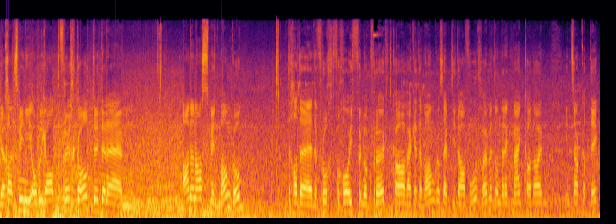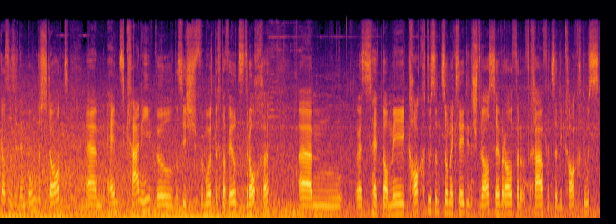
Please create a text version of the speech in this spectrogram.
Ja, ich habe jetzt meine obligaten Früchte geholt. Wieder, ähm, Ananas mit Mango. Ich habe den, Fruchtverkäufer noch gefragt wegen der Mangos, ob die hier vorkommen. Und er hat gemeint, hier in Zacatecas, also in dem Bundesstaat, ähm, haben sie keine, weil das ist vermutlich da viel zu trocken. Ähm, es hat da mehr Kaktus und so. Man sieht in der Straße überall verkaufen sie die Kaktus,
